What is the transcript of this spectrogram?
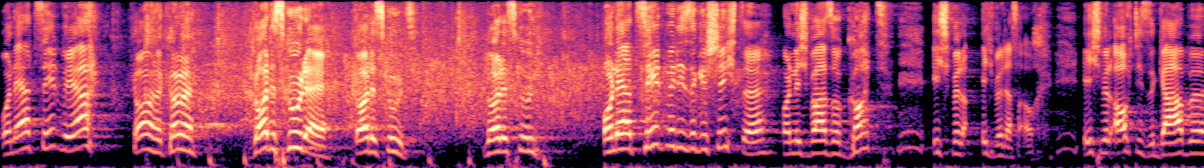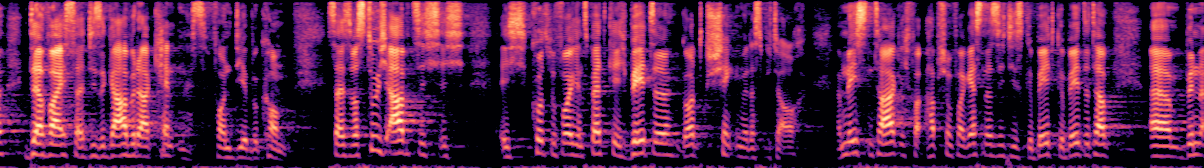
Und er erzählt mir, ja, komm, komm, Gott ist gut, ey. Gott ist gut. Gott ist gut. Und er erzählt mir diese Geschichte und ich war so, Gott, ich will, ich will das auch. Ich will auch diese Gabe der Weisheit, diese Gabe der Erkenntnis von dir bekommen. Das heißt, was tue ich abends? Ich, ich, ich, kurz bevor ich ins Bett gehe, ich bete, Gott, schenk mir das bitte auch. Am nächsten Tag, ich habe schon vergessen, dass ich dieses Gebet gebetet habe, äh, bin,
